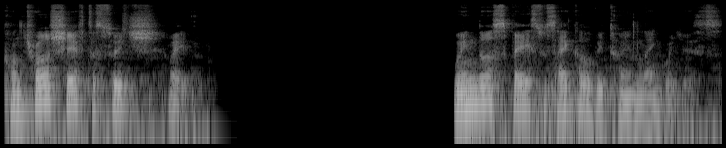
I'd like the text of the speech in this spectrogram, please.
Control Shift to switch. Wait. Windows space to cycle between languages.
